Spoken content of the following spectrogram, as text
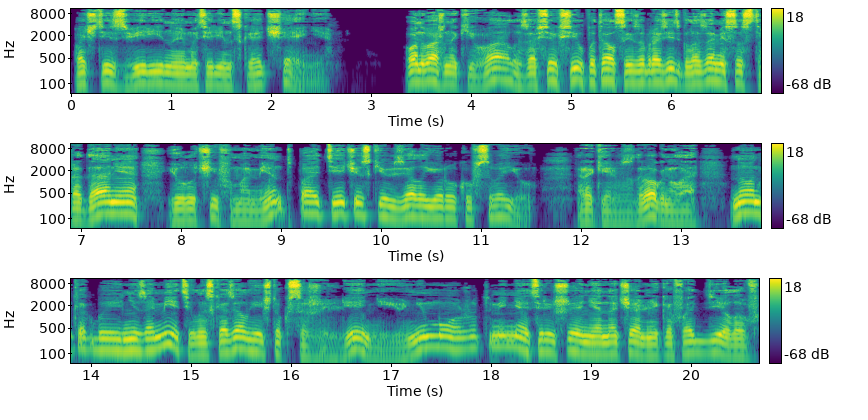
почти звериное материнское отчаяние. Он важно кивал, изо всех сил пытался изобразить глазами сострадание и, улучив момент, по-отечески взял ее руку в свою. Ракель вздрогнула, но он как бы не заметил и сказал ей, что, к сожалению, не может менять решение начальников отделов,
